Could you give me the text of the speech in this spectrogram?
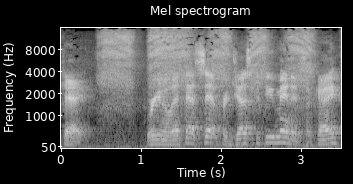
Okay, we're gonna let that sit for just a few minutes, okay?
